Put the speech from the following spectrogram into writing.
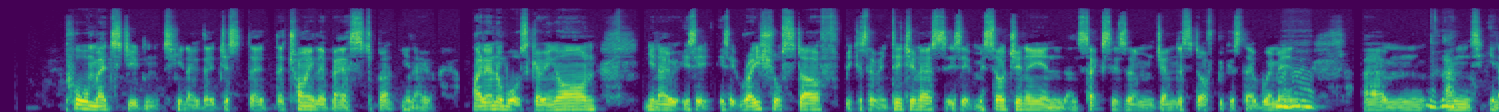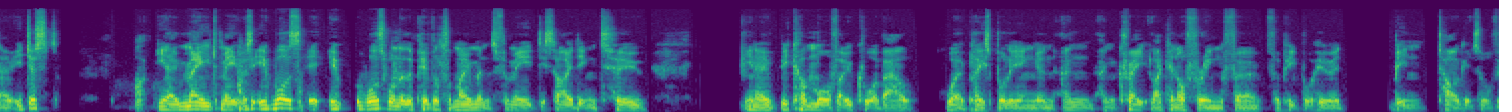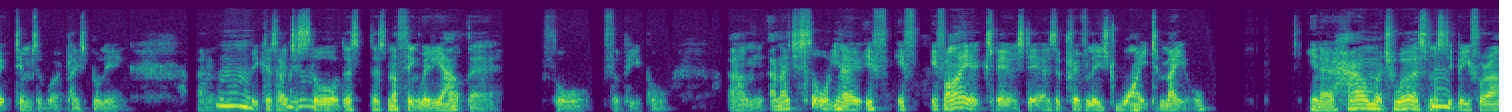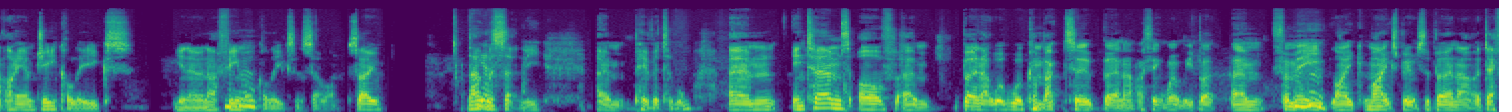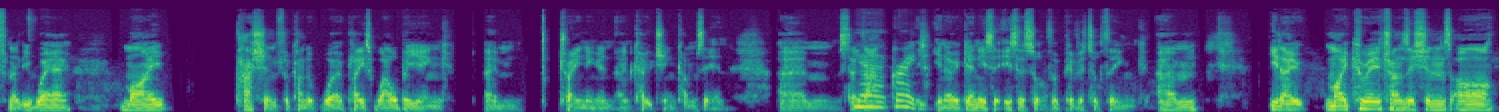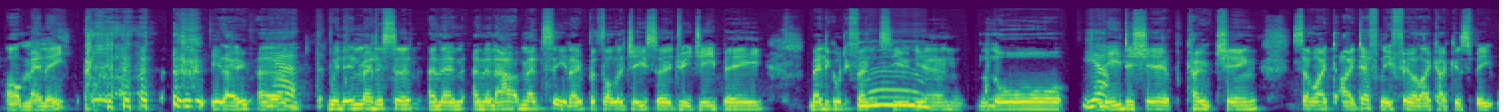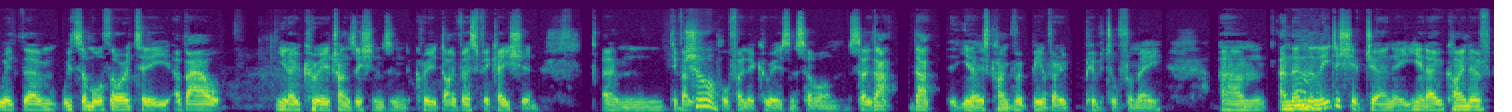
poor med students you know they're just they're, they're trying their best but you know I don't know what's going on. You know, is it is it racial stuff because they're indigenous? Is it misogyny and, and sexism, gender stuff because they're women? Mm-hmm. Um, mm-hmm. And you know, it just uh, you know made me. It was it was it, it was one of the pivotal moments for me deciding to you know become more vocal about workplace bullying and and and create like an offering for for people who had been targets or victims of workplace bullying um, mm. because I just mm-hmm. thought there's there's nothing really out there for for people. Um, and I just thought, you know, if if if I experienced it as a privileged white male, you know, how much worse must mm. it be for our IMG colleagues, you know, and our female mm-hmm. colleagues and so on. So that yes. was certainly um, pivotal. Um, in terms of um, burnout, we'll, we'll, come back to burnout, I think, won't we? But um, for me, mm-hmm. like my experience of burnout are definitely where my passion for kind of workplace well-being um, training and, and, coaching comes in. Um, so yeah, that, great. You know, again, is is a sort of a pivotal thing. Um, you know, my career transitions are are many. you know, um, yeah. within medicine, and then and then out of medicine. You know, pathology, surgery, GP, medical defence mm. union, law, yeah. leadership, coaching. So I, I definitely feel like I could speak with um, with some authority about you know career transitions and career diversification um, developing sure. portfolio careers and so on. So that that you know is kind of being very pivotal for me. Um, and then the hmm. leadership journey, you know, kind of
